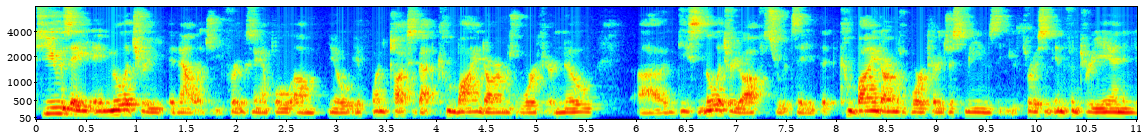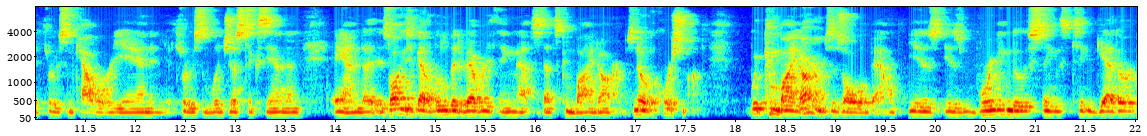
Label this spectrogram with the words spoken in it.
to use a, a, military analogy, for example, um, you know, if one talks about combined arms warfare, no uh, decent military officer would say that combined arms warfare just means that you throw some infantry in and you throw some cavalry in and you throw some logistics in, and, and uh, as long as you've got a little bit of everything, that's, that's combined arms. No, of course not. What combined arms is all about is, is bringing those things together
